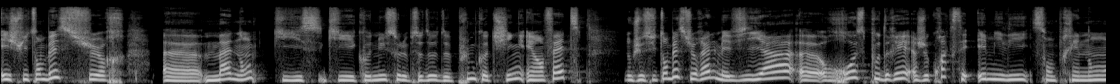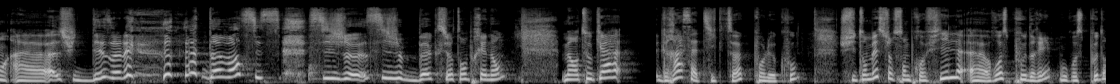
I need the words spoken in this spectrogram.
Et je suis tombée sur euh, Manon, qui qui est connue sous le pseudo de Plume Coaching. Et en fait, donc je suis tombée sur elle, mais via euh, Rose Poudrée. Je crois que c'est Émilie, son prénom. Euh, je suis désolée d'avance si, si je si je bug sur ton prénom, mais en tout cas. Grâce à TikTok, pour le coup, je suis tombée sur son profil euh, Rose Poudrée ou Rose Poudre.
